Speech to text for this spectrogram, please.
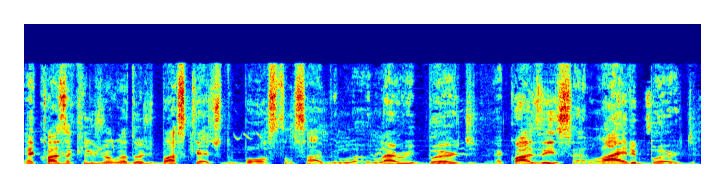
É quase aquele jogador de basquete do Boston, sabe? Larry Bird. É quase isso, é Larry Bird.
